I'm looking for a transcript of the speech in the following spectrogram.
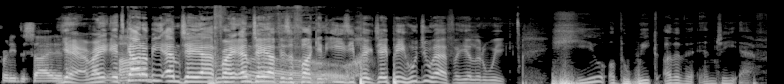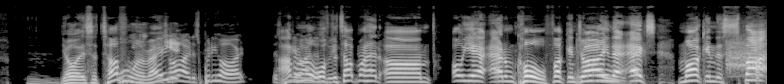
pretty decided. Yeah, right. It's gotta Um, be MJF, right? MJF is a fucking easy pick. JP, who'd you have for heel of the week? Heel of the week other than MJF. Yo, it's a tough Ooh, one, It's right? hard. It's pretty hard. It's I don't know this off the top of my head. Um, oh yeah, Adam Cole, fucking drawing the X, marking the spot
